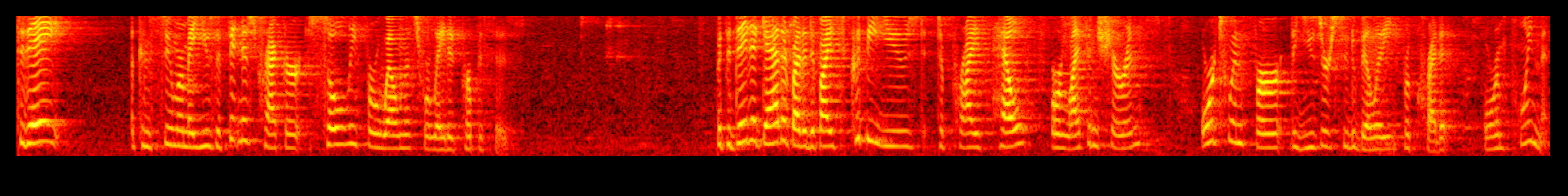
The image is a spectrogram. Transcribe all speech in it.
Today, a consumer may use a fitness tracker solely for wellness-related purposes. But the data gathered by the device could be used to price health or life insurance or to infer the user's suitability for credit or employment.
